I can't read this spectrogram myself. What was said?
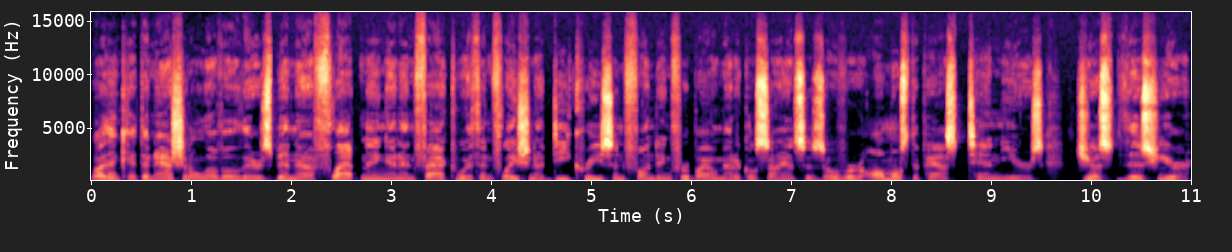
Well, I think at the national level, there's been a flattening and, in fact, with inflation, a decrease in funding for biomedical sciences over almost the past 10 years. Just this year,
